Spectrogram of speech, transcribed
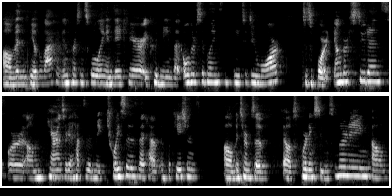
Um, and, you know, the lack of in-person schooling and daycare, it could mean that older siblings need to do more to support younger students or um, parents are going to have to make choices that have implications um, in terms of uh, supporting students learning um,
